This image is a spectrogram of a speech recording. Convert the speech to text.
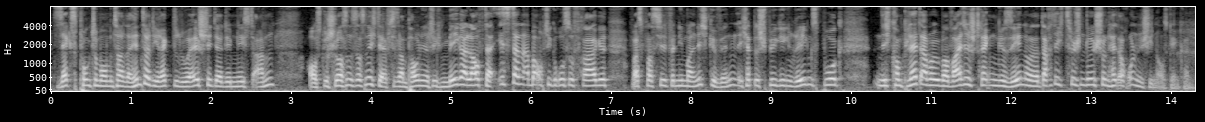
Sechs Punkte momentan dahinter, direkte Duell steht ja demnächst an. Ausgeschlossen ist das nicht. Der FC St. Pauli natürlich ein Megalauf. Da ist dann aber auch die große Frage, was passiert, wenn die mal nicht gewinnen. Ich habe das Spiel gegen Regensburg nicht komplett, aber über weite Strecken gesehen und da dachte ich zwischendurch schon, hätte auch unentschieden ausgehen können.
